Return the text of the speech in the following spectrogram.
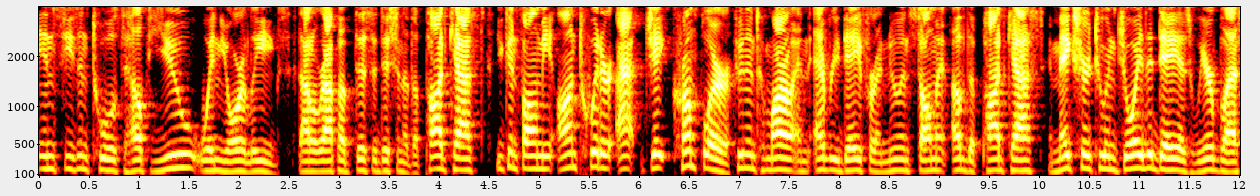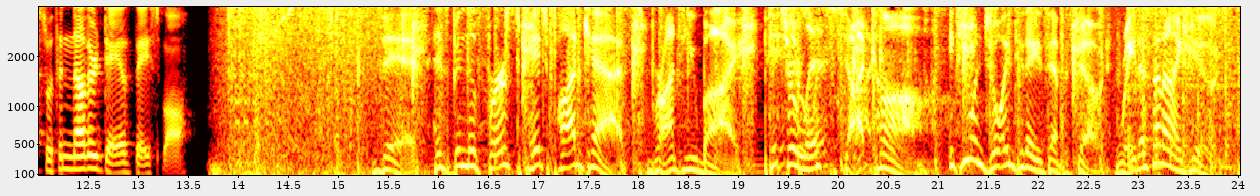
in season tools to help you win your leagues. That'll wrap up this edition of the podcast. You can follow me on Twitter at Jake Crumpler. Tune in tomorrow and every day for a new installment of the podcast, and make sure to enjoy enjoy the day as we are blessed with another day of baseball. This has been the First Pitch Podcast, brought to you by PitcherList.com. If you enjoyed today's episode, rate us on iTunes,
